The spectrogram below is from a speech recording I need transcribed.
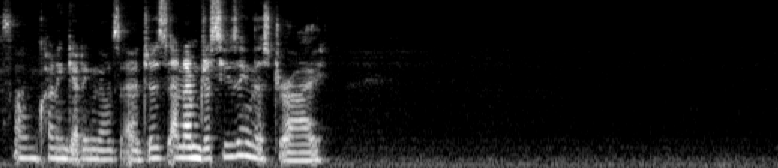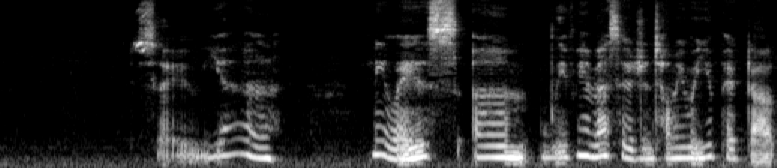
So I'm kind of getting those edges, and I'm just using this dry. So yeah. Anyways, um, leave me a message and tell me what you picked up.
